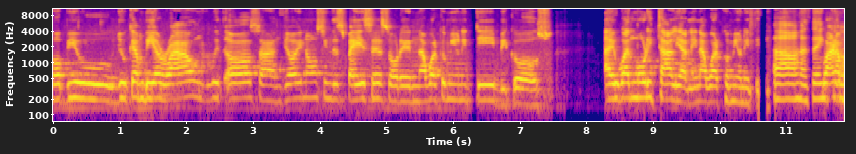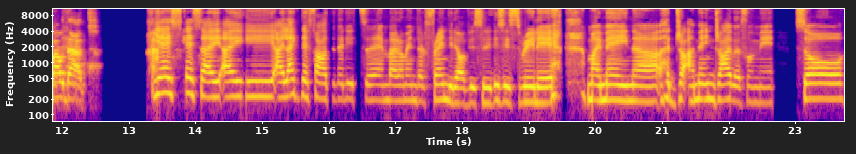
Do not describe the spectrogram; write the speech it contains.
hope you you can be around with us and join us in the spaces or in our community because I want more Italian in our community. Ah, thank what you. about that? yes, yes, I, I, I like the fact that it's uh, environmental friendly. Obviously, this is really my main, uh, dri- main driver for me. So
